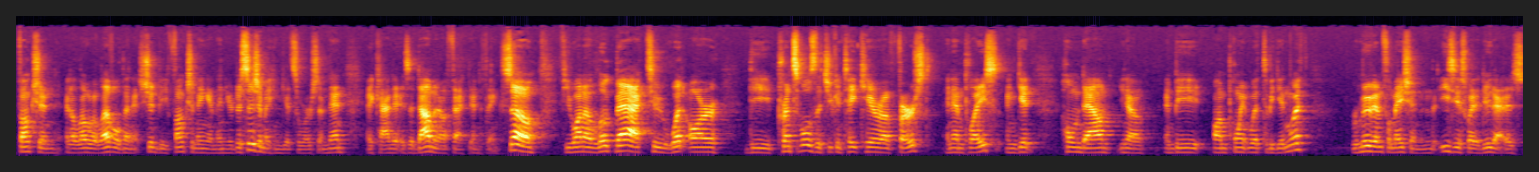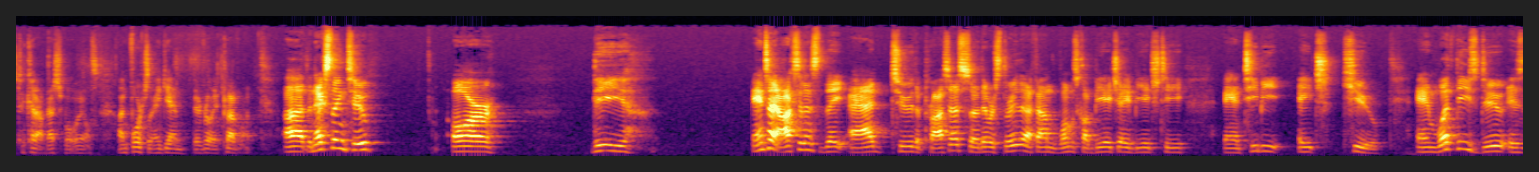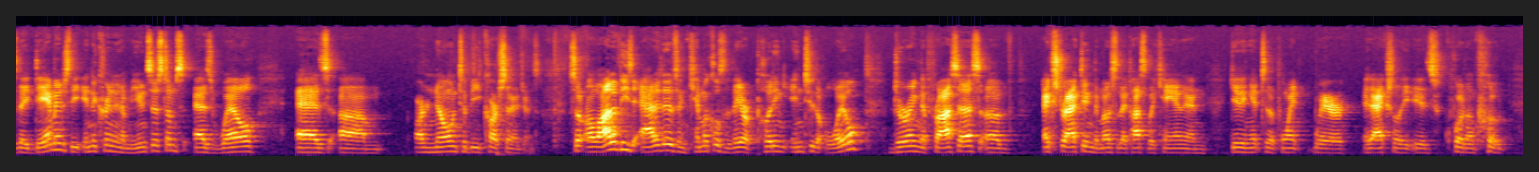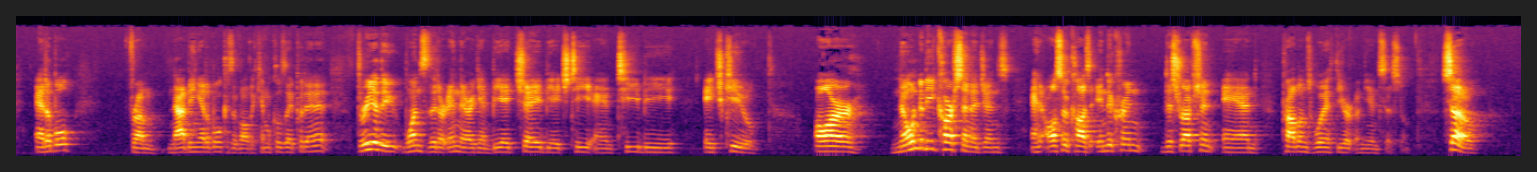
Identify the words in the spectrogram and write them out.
function at a lower level than it should be functioning, and then your decision making gets worse, and then it kind of is a domino effect into things. So, if you want to look back to what are the principles that you can take care of first and in place and get home down, you know, and be on point with to begin with, remove inflammation. And the easiest way to do that is to cut out vegetable oils. Unfortunately, again, they're really prevalent. Uh, the next thing, too, are the antioxidants they add to the process. So there was three that I found. One was called BHA, BHT, and TBHQ. And what these do is they damage the endocrine and immune systems as well as um, are known to be carcinogens. So a lot of these additives and chemicals that they are putting into the oil during the process of extracting the most that they possibly can and getting it to the point where it actually is quote unquote edible from not being edible because of all the chemicals they put in it. Three of the ones that are in there, again, BHA, BHT, and TBHQ, are known to be carcinogens and also cause endocrine disruption and problems with your immune system. So,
